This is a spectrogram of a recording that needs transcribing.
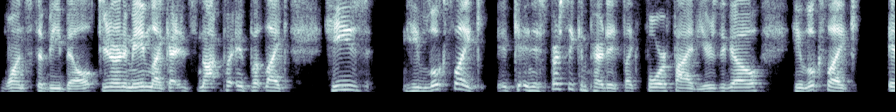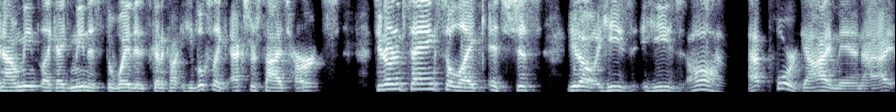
wants to be built. Do you know what I mean? Like it's not put, but like he's he looks like, and especially compared to like four or five years ago, he looks like, and I mean, like I mean, it's the way that it's going to come. He looks like exercise hurts. Do you know what I'm saying? So like, it's just you know, he's he's oh that poor guy, man. I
